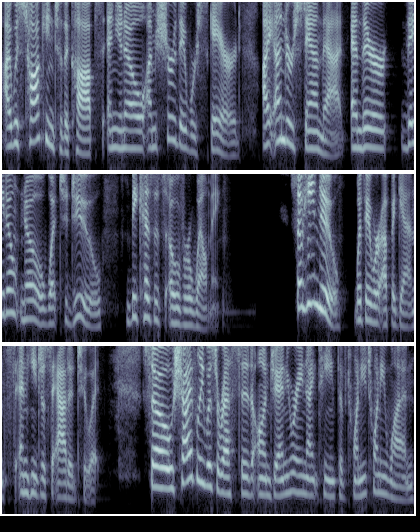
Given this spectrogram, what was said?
I was talking to the cops and you know, I'm sure they were scared. I understand that and they're they don't know what to do because it's overwhelming. So he knew what they were up against and he just added to it. So Shively was arrested on January 19th of 2021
